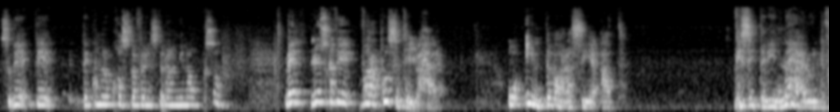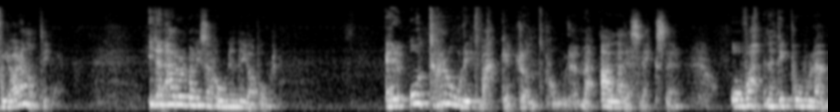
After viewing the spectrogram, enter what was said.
Så det, det, det kommer att kosta för restaurangerna också. Men nu ska vi vara positiva här och inte bara se att vi sitter inne här och inte får göra någonting. I den här urbanisationen där jag bor är det otroligt vackert runt poolen med alla dess växter. Och vattnet i poolen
